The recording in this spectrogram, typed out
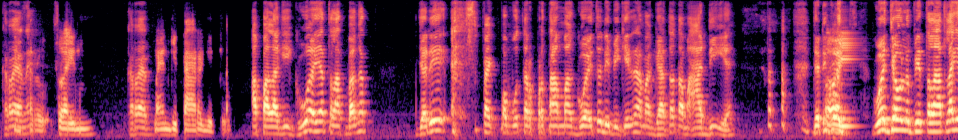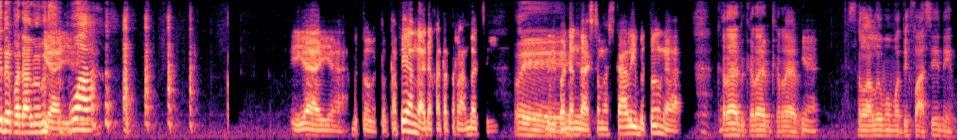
Keren ya. Seru. Selain keren main gitar gitu. Apalagi gue ya telat banget. Jadi spek komputer pertama gue itu dibikin sama Gatot sama Adi ya. Jadi gue oh, iya. gue jauh lebih telat lagi daripada lulus iya, iya semua. Iya. Iya iya betul betul. Tapi ya nggak ada kata terlambat sih. Wee. Daripada nggak sama sekali betul nggak? Keren keren keren. Ya. Selalu memotivasi nih.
